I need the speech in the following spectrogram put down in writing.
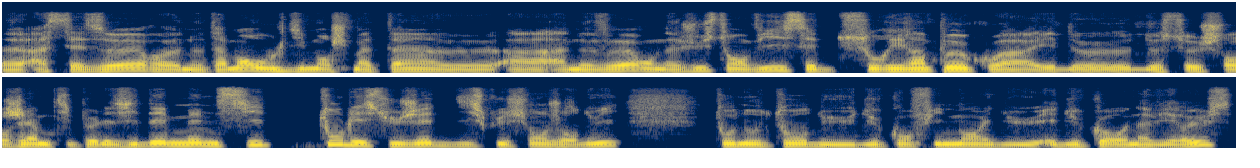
euh, à 16 h notamment, ou le dimanche matin euh, à, 9 h on a juste envie, c'est de sourire un peu, quoi, et de, se changer un petit peu les idées, même si tous les sujets de discussion aujourd'hui tournent autour du, confinement et du, et du coronavirus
